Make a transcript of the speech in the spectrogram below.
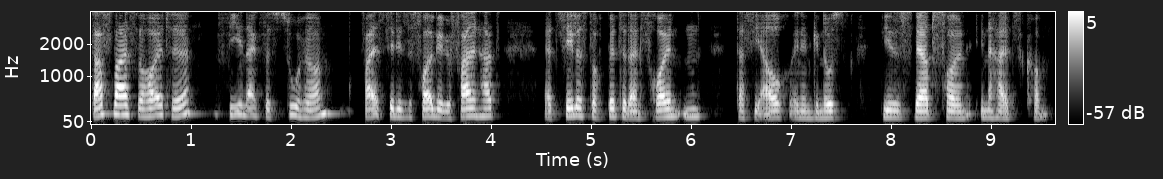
Das war es für heute. Vielen Dank fürs Zuhören. Falls dir diese Folge gefallen hat, Erzähle es doch bitte deinen Freunden, dass sie auch in den Genuss dieses wertvollen Inhalts kommen.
